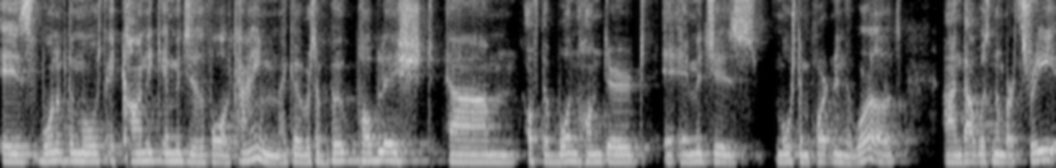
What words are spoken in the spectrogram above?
is one of the most iconic images of all time. Like there was a book published um, of the 100 images most important in the world, and that was number three,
